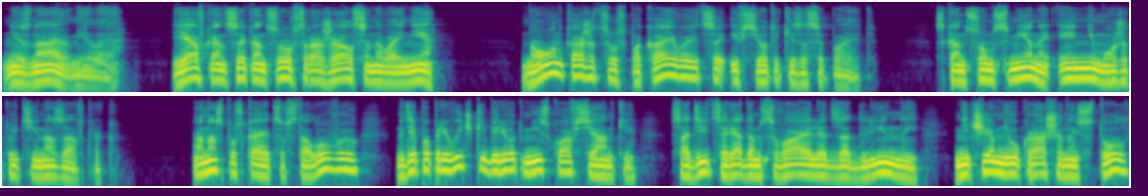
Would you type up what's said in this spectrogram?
«Не знаю, милая», я в конце концов сражался на войне. Но он, кажется, успокаивается и все-таки засыпает. С концом смены Энни может уйти на завтрак. Она спускается в столовую, где по привычке берет миску овсянки, садится рядом с Вайлет за длинный, ничем не украшенный стол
